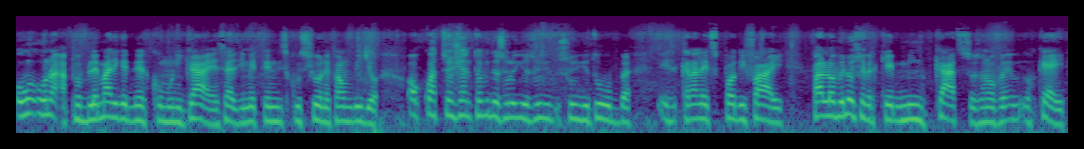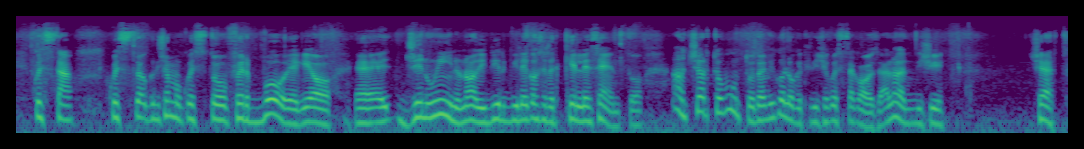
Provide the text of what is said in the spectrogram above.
una ha problematiche nel comunicare, sai, ti mette in discussione, fa un video, ho 400 video su, su, su YouTube, canale Spotify, parlo veloce perché mi incazzo, sono, ok, Questa, questo, diciamo, questo fervore che ho eh, genuino no? di dirvi le cose perché le sento, a un certo punto trovi quello che ti dice questa cosa, allora ti dici, certo,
